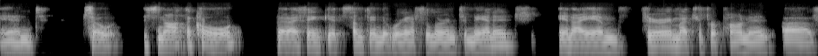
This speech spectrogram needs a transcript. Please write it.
And so it's not the cold, but I think it's something that we're going to have to learn to manage. And I am very much a proponent of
